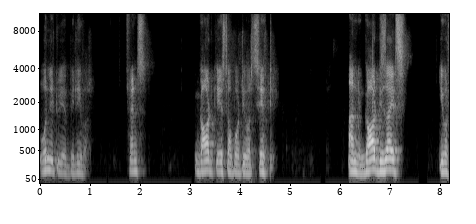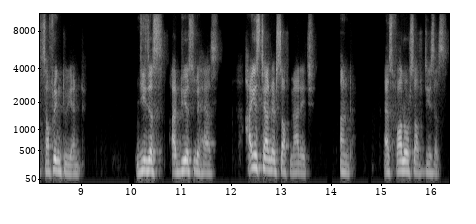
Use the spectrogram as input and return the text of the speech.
only to a believer. Friends, God cares about your safety. And God desires your suffering to end. Jesus obviously has high standards of marriage, and as followers of Jesus,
